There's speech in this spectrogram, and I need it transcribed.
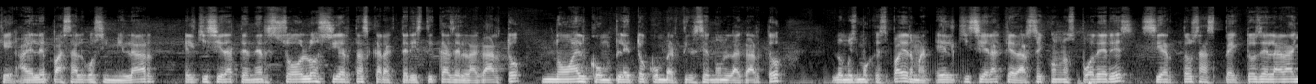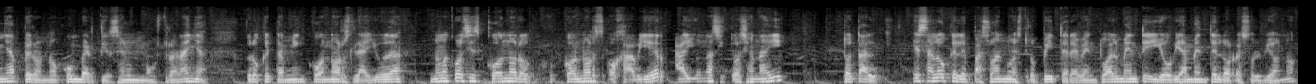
que a él le pasa algo similar, él quisiera tener solo ciertas características del lagarto, no al completo convertirse en un lagarto, lo mismo que Spider-Man. Él quisiera quedarse con los poderes, ciertos aspectos de la araña, pero no convertirse en un monstruo araña. Creo que también Connors le ayuda. No me acuerdo si es Connor o, Connors o Javier. Hay una situación ahí. Total, es algo que le pasó a nuestro Peter eventualmente y obviamente lo resolvió, ¿no?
